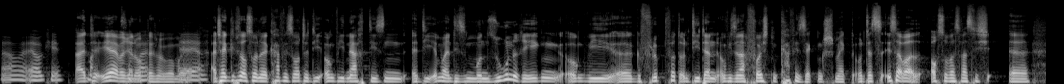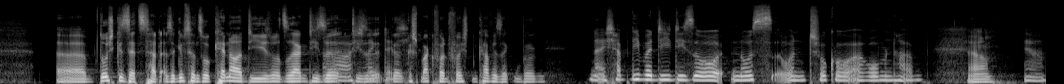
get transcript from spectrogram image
Aber ja, okay. Also, ja, wir reden auch mal. gleich noch über Mathe. Ja, ja. Anscheinend gibt es auch so eine Kaffeesorte, die irgendwie nach diesen, äh, die immer in diesem Monsunregen irgendwie äh, gepflückt wird und die dann irgendwie so nach feuchten Kaffeesäcken schmeckt. Und das ist aber auch sowas, was sich äh, äh, durchgesetzt hat. Also gibt es dann so Kenner, die sozusagen diese, Ah, diese Geschmack von feuchten Kaffeesäcken mögen. Na, ich habe lieber die, die so Nuss- und Schokoaromen haben. Ja. Ja.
